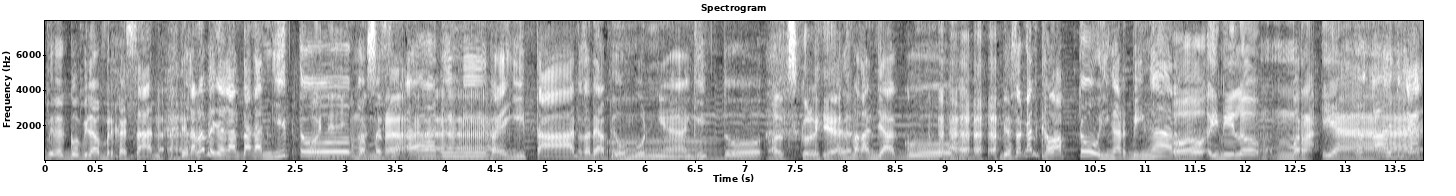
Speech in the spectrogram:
gue bilang berkesan Ah, ah. ya karena pegangan tangan gitu Oh, ini kemesraan. ini pakai gitar terus ada api unggunnya gitu Old school terus ya. makan jagung biasa kan kelap tuh hingar bingar Oh ini lo merakyat. Ah, itu kayak,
